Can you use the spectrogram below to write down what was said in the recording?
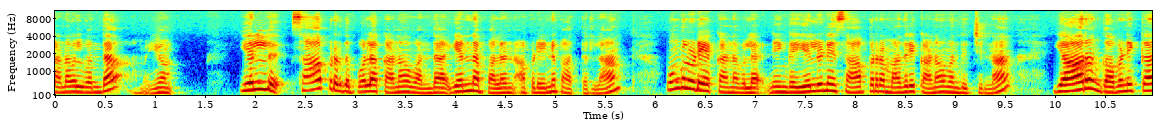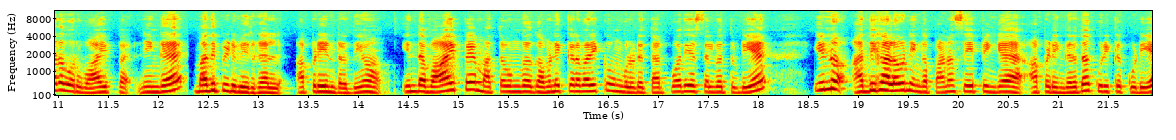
கனவில் வந்தால் அமையும். எள்ளு சாப்பிட்றது போல் கனவு வந்தால் என்ன பலன் அப்படின்னு பார்த்துடலாம். உங்களுடைய கனவில் நீங்கள் எள்ளுனை சாப்பிட்ற மாதிரி கனவு வந்துச்சுன்னா யாரும் கவனிக்காத ஒரு வாய்ப்பை நீங்கள் மதிப்பிடுவீர்கள் அப்படின்றதையும் இந்த வாய்ப்பை மற்றவங்க கவனிக்கிற வரைக்கும் உங்களுடைய தற்போதைய செல்வத்துடைய இன்னும் அதிக அளவு நீங்கள் பணம் சேர்ப்பீங்க அப்படிங்கிறத குறிக்கக்கூடிய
